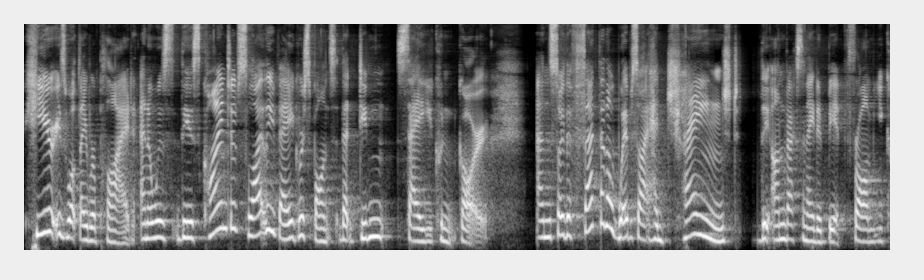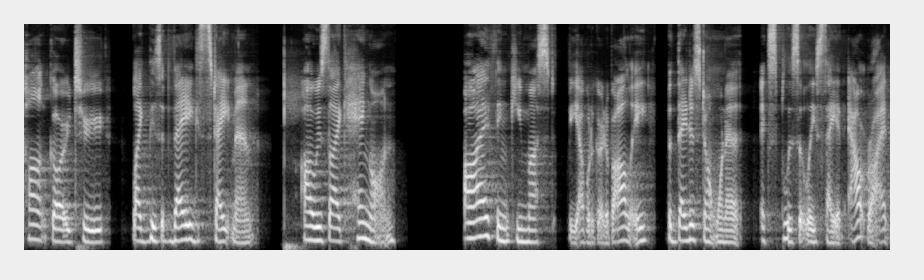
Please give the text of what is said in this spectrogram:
here is what they replied. And it was this kind of slightly vague response that didn't say you couldn't go. And so the fact that the website had changed the unvaccinated bit from you can't go to like this vague statement, I was like, hang on. I think you must be able to go to Bali, but they just don't want to explicitly say it outright.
